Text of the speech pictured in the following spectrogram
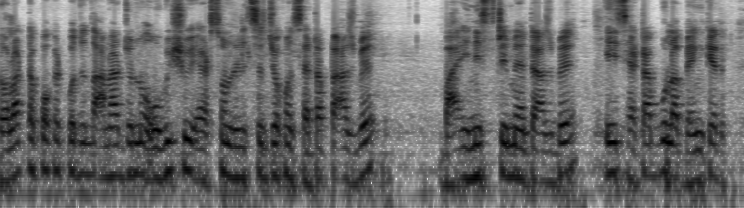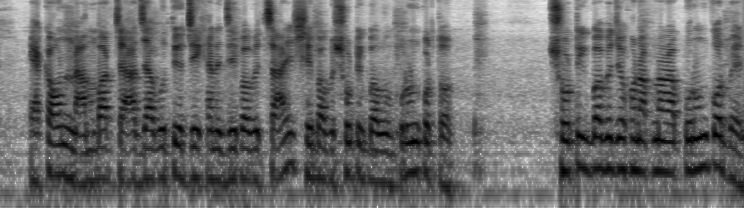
ডলারটা পকেট পর্যন্ত আনার জন্য অবশ্যই অ্যাডসন রিলসের যখন সেট আসবে বা ইনস্ট্রিমেন্ট আসবে, এই সেট ব্যাংকের অ্যাকাউন্ট নাম্বার যা যাবতীয় যেখানে যেভাবে চায়, সেভাবে সঠিকভাবে পূরণ করতে হবে। সঠিকভাবে যখন আপনারা পূরণ করবেন,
